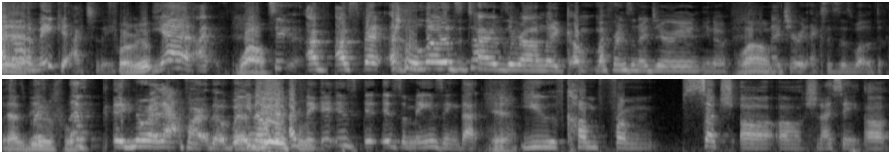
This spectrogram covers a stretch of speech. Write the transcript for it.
I know how to make it actually. For real? Yeah. I, Wow. Two, I've, I've spent loads of times around like um, my friends are Nigerian, you know, Wow. Nigerian exes as well. Let's- That's let's- beautiful. Let's, ignore that part though. But you know, That's I think it is it is amazing that Yeah. you've come from such a uh, should I say uh,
